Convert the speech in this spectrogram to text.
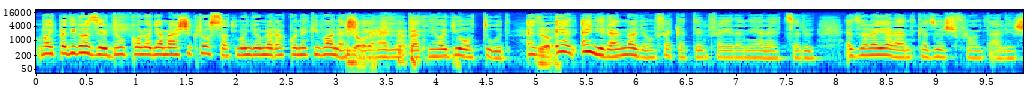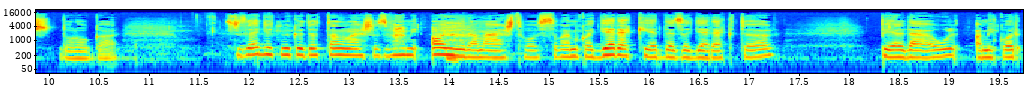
vagy pedig azért drukkol, hogy a másik rosszat mondjon, mert akkor neki van esélye Jaj. megmutatni, hogy jót tud. Ez Jaj. ennyire nagyon feketén-fehéren ilyen egyszerű. Ezzel a jelentkezős frontális dologgal. És az együttműködő tanulás az valami annyira mást hoz. Szóval amikor a gyerek kérdez a gyerektől, például, amikor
